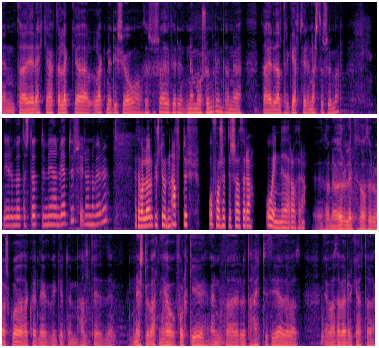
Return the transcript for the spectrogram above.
En það er ekki hægt að leggja lagnir í sjó á þessu sveiði fyrir nefn á sumrin þannig að það er aldrei gert fyrir næsta sumar. Við erum auðvitað stöttu meðan vetur í raun og veru. Þetta var lauruglustjórun aftur og fórsettisráþurra og einviðaráþurra. Eh, þannig að öðru leiti þá þurfum við að skoða það hvernig við getum haldið eh, neysluvatni hjá fólki en það er auðvitað hættið því að ef, að, ef að það verður ekki hægt að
